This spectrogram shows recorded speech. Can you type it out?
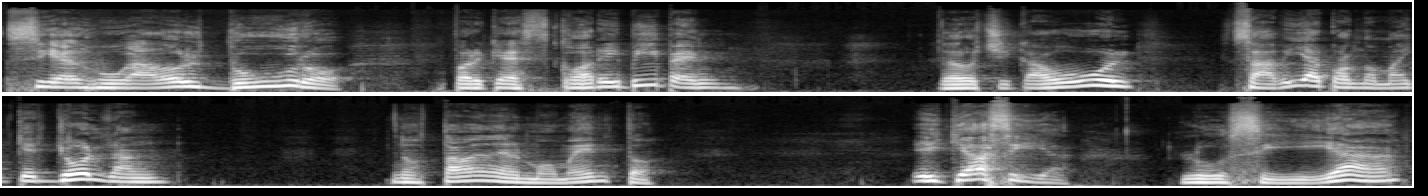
si el jugador duro, porque Scottie Pippen de los Chicago Bulls sabía cuando Michael Jordan no estaba en el momento. ¿Y qué hacía? Lucía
